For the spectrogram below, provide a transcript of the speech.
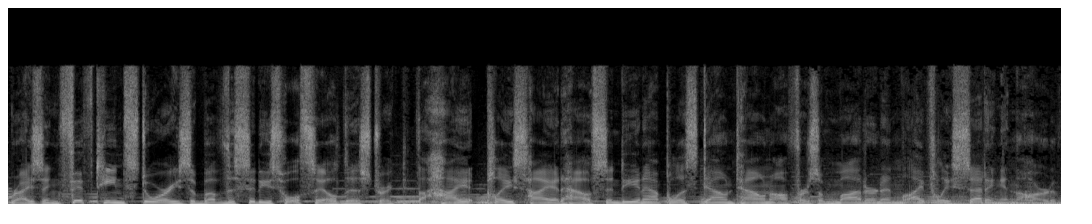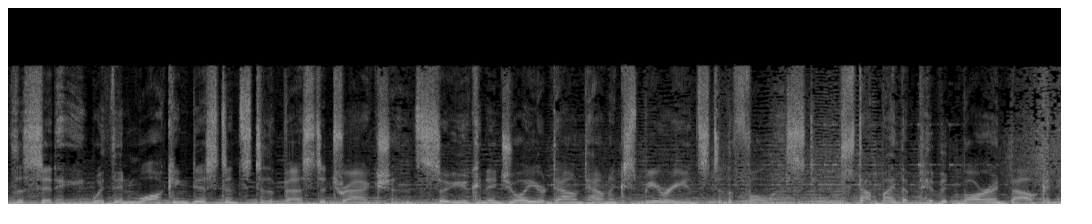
Rising 15 stories above the city's wholesale district, the Hyatt Place Hyatt House, Indianapolis downtown offers a modern and lively setting in the heart of the city, within walking distance to the best attractions, so you can enjoy your downtown experience to the fullest. Stop by the Pivot Bar and Balcony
